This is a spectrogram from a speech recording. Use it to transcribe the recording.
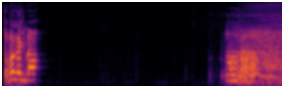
도망가지 마! 아!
